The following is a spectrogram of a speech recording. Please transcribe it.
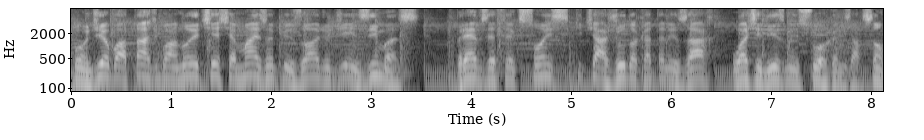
Bom dia, boa tarde, boa noite. Este é mais um episódio de Enzimas, breves reflexões que te ajudam a catalisar o agilismo em sua organização.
